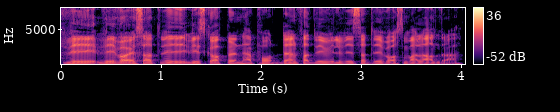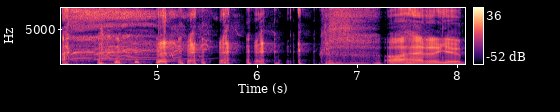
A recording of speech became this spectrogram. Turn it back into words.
Vi, vi var ju så att vi, vi skapade den här podden för att vi ville visa att vi var som alla andra. Åh herregud.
